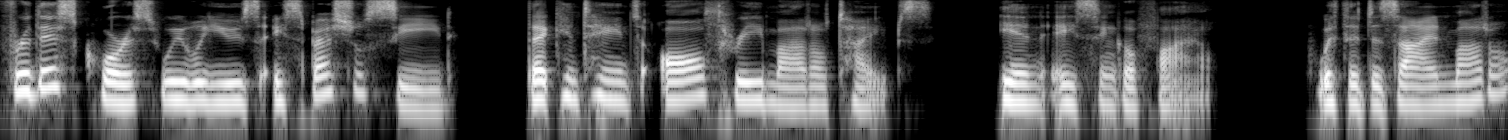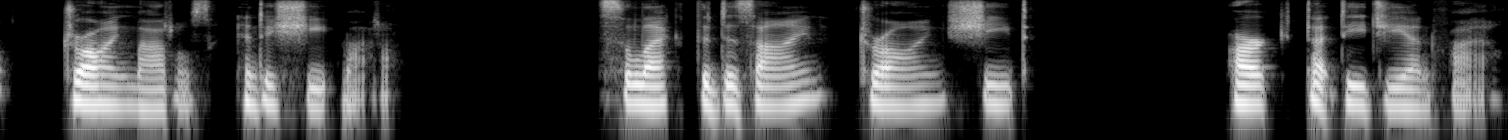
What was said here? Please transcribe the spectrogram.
For this course, we will use a special seed that contains all three model types in a single file, with a design model, drawing models, and a sheet model. Select the Design, Drawing, Sheet, arc.dgn file.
